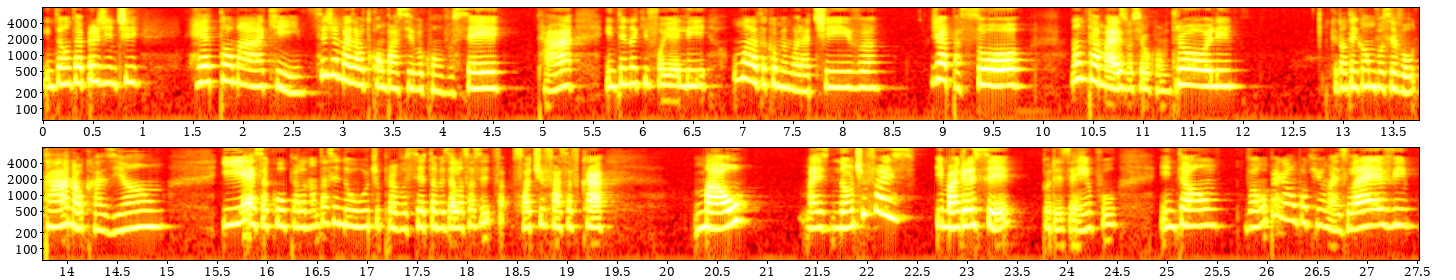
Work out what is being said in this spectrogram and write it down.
Então, até pra gente retomar aqui, seja mais autocompassiva com você, tá? Entenda que foi ali uma data comemorativa, já passou, não tá mais no seu controle, que não tem como você voltar na ocasião. E essa culpa ela não tá sendo útil para você, talvez ela só, se, só te faça ficar mal, mas não te faz emagrecer, por exemplo. Então, vamos pegar um pouquinho mais leve.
